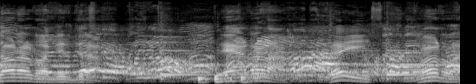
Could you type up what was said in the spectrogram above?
చూడరా మీరిద్దరా ఏ అంటారా ఏయ్ చూడరా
